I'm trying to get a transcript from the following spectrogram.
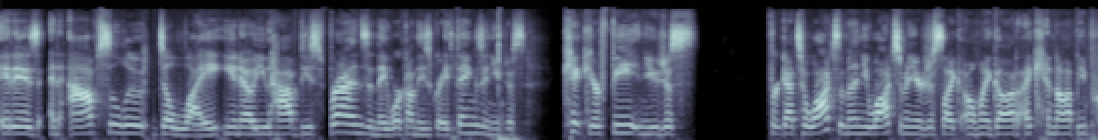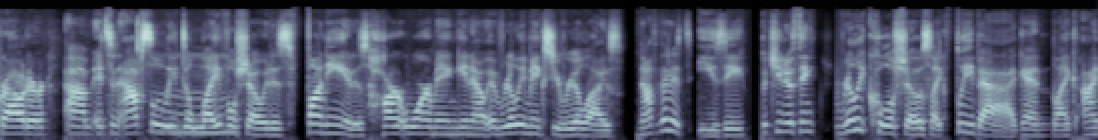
It is an absolute delight. You know, you have these friends and they work on these great things and you just kick your feet and you just forget to watch them and then you watch them and you're just like oh my god i cannot be prouder. Um, it's an absolutely delightful show. It is funny. It is heartwarming. You know it really makes you realize not that it's easy but you know think really cool shows like fleabag and like i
